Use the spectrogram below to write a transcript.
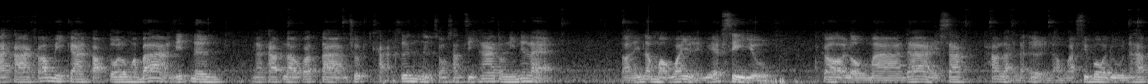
ราคาก็มีการปรับตัวลงมาบ้างนิดนึงนะครับ เราก็ตามชุดขาขึ้น 1 2 3 4 5 ตรงนี้นี่แหละ ตอนนี้เรามองว่าอยู่ในเวฟ4อยู่ ก็ลงมาได้สักเท่าไหร่ละเอ่ยลองวัดฟิโบดูนะครับ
